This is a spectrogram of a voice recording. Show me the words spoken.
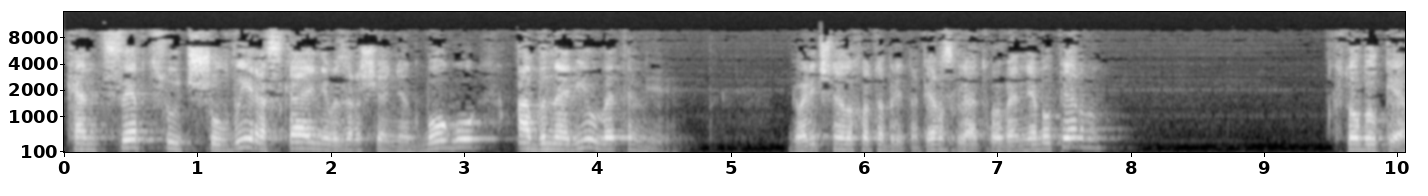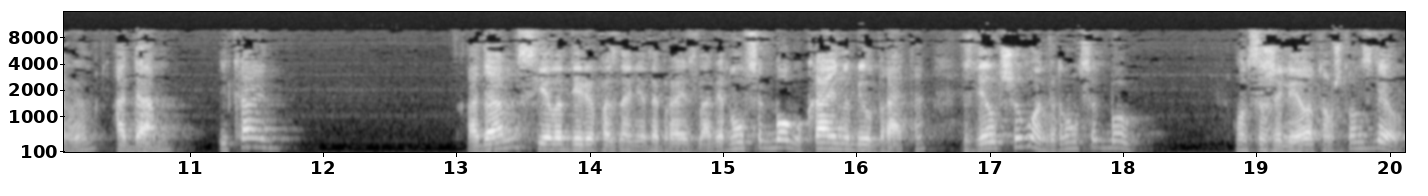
концепцию чувы, раскаяния, возвращения к Богу обновил в этом мире. Говорит Шнейлахот Абрит. На первый взгляд, Рувен не был первым. Кто был первым? Адам и Каин. Адам съел от дерева познания добра и зла, вернулся к Богу. Каин убил брата, сделал чего? Он вернулся к Богу. Он сожалел о том, что он сделал.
